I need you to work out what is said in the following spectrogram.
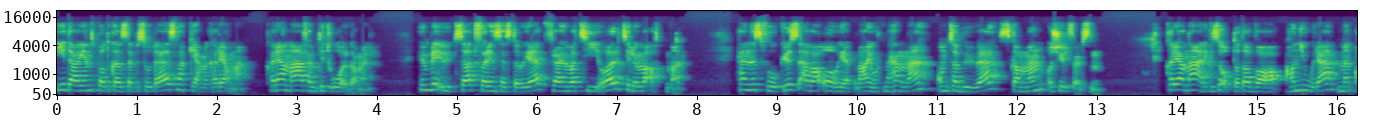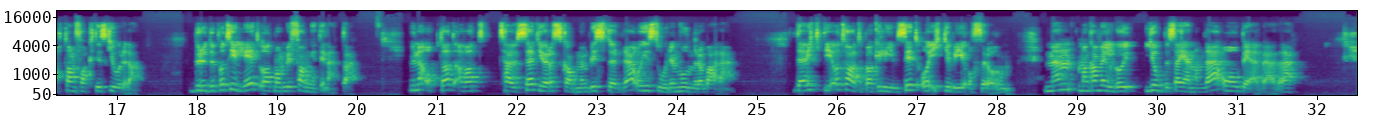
I dagens podkastepisode snakker jeg med Karianne. Karianne er 52 år gammel. Hun ble utsatt for incestovergrep fra hun var 10 år til hun var 18 år. Hennes fokus er hva overgrepene har gjort med henne, om tabuet, skammen og skyldfølelsen. Karianne er ikke så opptatt av hva han gjorde, men at han faktisk gjorde det. Bruddet på tillit og at man blir fanget i nettet. Hun er opptatt av at taushet gjør at skammen blir større og historien vondere å bære. Det er viktig å ta tilbake livet sitt og ikke bli offerrollen. Men man kan velge å jobbe seg gjennom det og bearbeide det.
